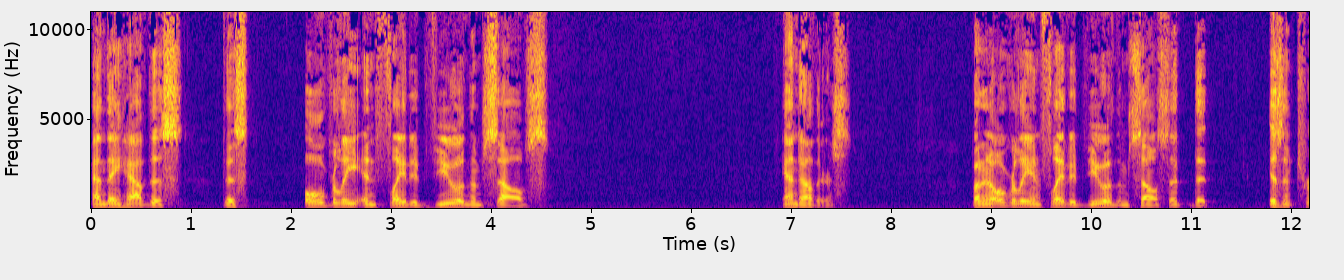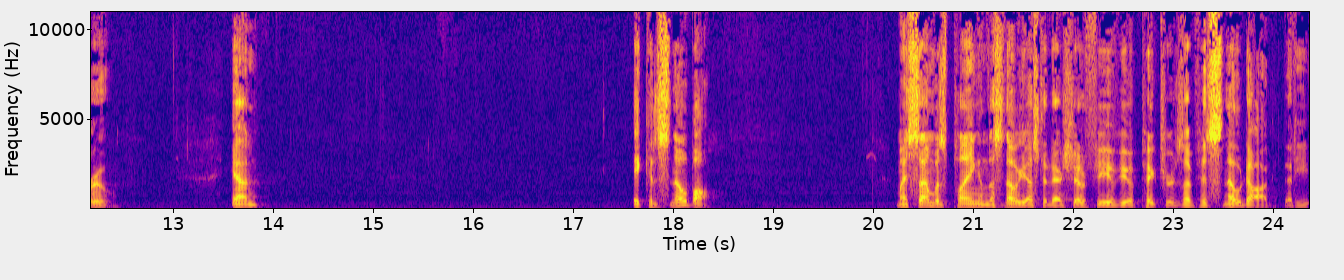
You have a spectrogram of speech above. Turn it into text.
And they have this, this overly inflated view of themselves and others, but an overly inflated view of themselves that, that isn't true. And it can snowball. My son was playing in the snow yesterday. I showed a few of you pictures of his snow dog that he,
